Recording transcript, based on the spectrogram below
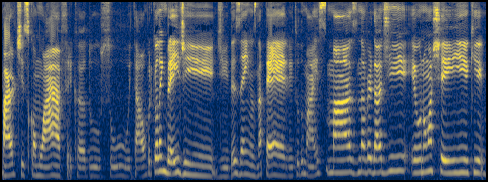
partes como África do Sul e tal. Porque eu lembrei de, de desenhos na pele e tudo mais, mas na verdade eu não achei que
